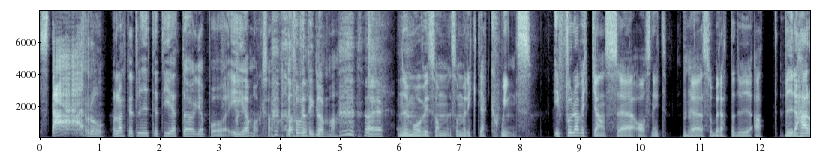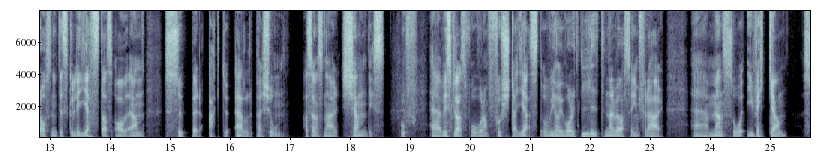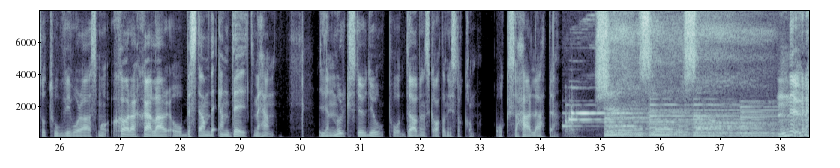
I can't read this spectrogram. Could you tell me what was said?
staro. Och lagt ett litet getöga på EM också. Det får vi inte glömma. Nej. Nu mår vi som, som riktiga queens. I förra veckans eh, avsnitt eh, så berättade vi att vi i det här avsnittet skulle gästas av en superaktuell person. Alltså en sån här kändis. Uff. Eh, vi skulle alltså få vår första gäst och vi har ju varit lite nervösa inför det här. Eh, men så i veckan så tog vi våra små sköra själar och bestämde en dejt med henne i en mörk studio på Döbelnsgatan i Stockholm. Och så här lät det. Nu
